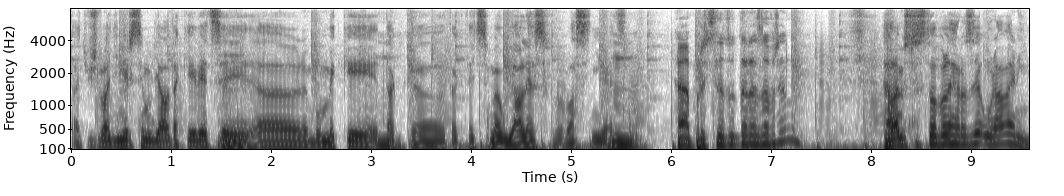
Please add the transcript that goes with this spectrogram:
Ať už Vladimír si udělal taky věci, hmm. uh, nebo Miky, hmm. tak, uh, tak teď jsme udělali vlastní věc. Hmm. A proč jste to teda zavřeli? Hele, my jsme z toho byli hrozně unavený,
